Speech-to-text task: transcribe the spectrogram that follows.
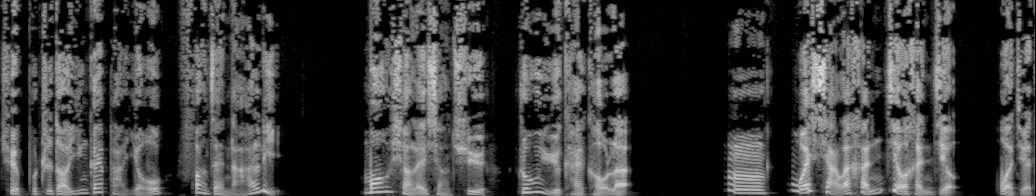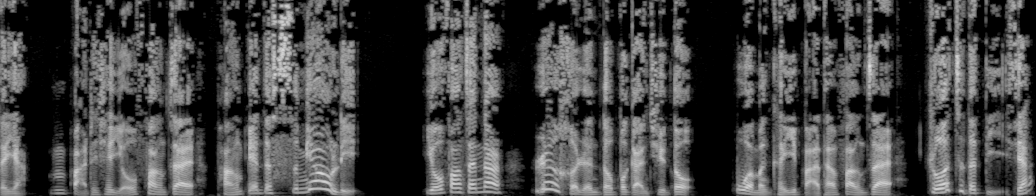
却不知道应该把油放在哪里。猫想来想去，终于开口了：“嗯，我想了很久很久，我觉得呀。”嗯，把这些油放在旁边的寺庙里，油放在那儿，任何人都不敢去动。我们可以把它放在桌子的底下。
